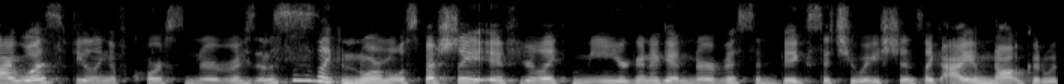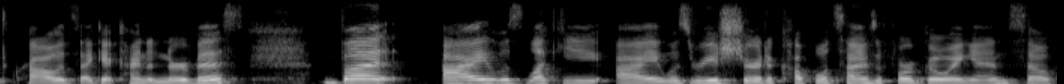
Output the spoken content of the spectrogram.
I was feeling, of course, nervous. And this is like normal, especially if you're like me, you're going to get nervous in big situations. Like, I am not good with crowds, I get kind of nervous. But I was lucky. I was reassured a couple of times before going in. So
